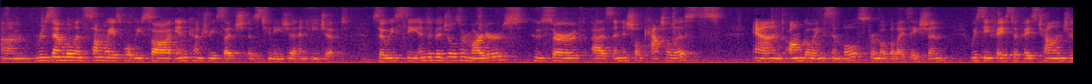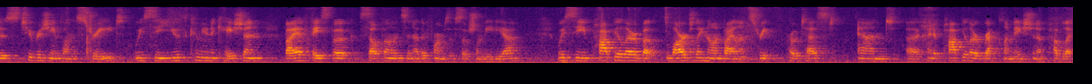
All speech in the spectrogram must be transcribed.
um, resemble in some ways what we saw in countries such as Tunisia and Egypt. So, we see individuals or martyrs who serve as initial catalysts and ongoing symbols for mobilization. We see face to face challenges to regimes on the street. We see youth communication via Facebook, cell phones, and other forms of social media. We see popular but largely nonviolent street protest and a kind of popular reclamation of public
